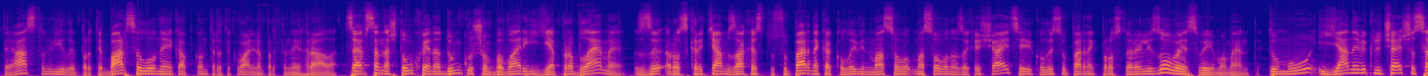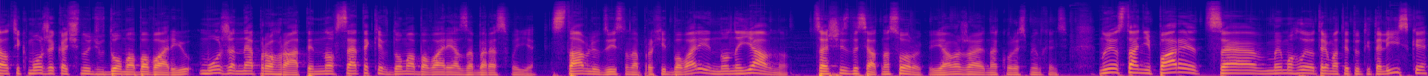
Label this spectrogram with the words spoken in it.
проти Астон Вілли, проти Барселони, яка б контратакувально проти них грала. Це все наштовхує на думку, що в Баварії є проблеми з розкриттям захисту суперника, коли він масово масово захищається, і коли суперник просто реалізовує свої моменти. Тому я не виключаю, що Селтік може качнуть вдома Баварію, може не програти, але все-таки вдома Баварія забере своє. Ставлю, звісно, на прохід Баварії, але не явно. Це 60 на 40, я вважаю, на користь Мюнхенців. Ну і останні пари, це ми могли отримати тут італійське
